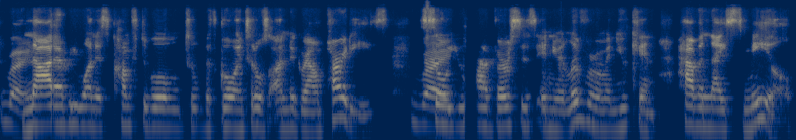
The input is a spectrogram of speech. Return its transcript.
Right. Not everyone is comfortable to, with going to those underground parties. Right. So you have Verzuz in your living room and you can have a nice meal.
